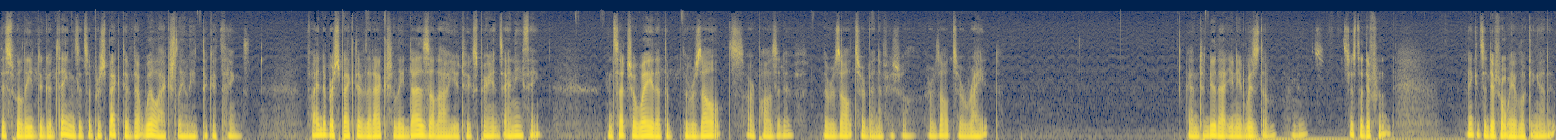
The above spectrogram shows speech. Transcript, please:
this will lead to good things, it's a perspective that will actually lead to good things. Find a perspective that actually does allow you to experience anything in such a way that the, the results are positive, the results are beneficial, the results are right. And to do that, you need wisdom. I mean, it's, it's just a different, I think it's a different way of looking at it.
